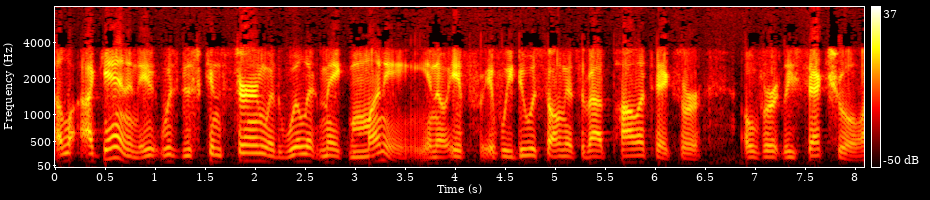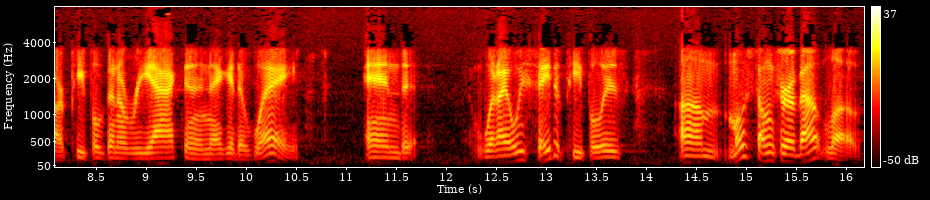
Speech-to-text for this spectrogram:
again, it was this concern with will it make money? You know, if if we do a song that's about politics or overtly sexual? Are people going to react in a negative way? And what I always say to people is, um, most songs are about love.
